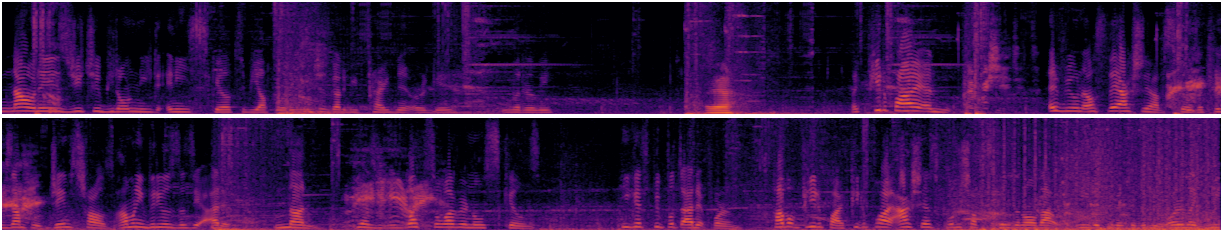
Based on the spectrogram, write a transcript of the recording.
Nowadays, YouTube, you don't need any skill to be uploading. You just gotta be pregnant or gay. Literally. Yeah. Like PewDiePie and everyone else, they actually have skills. Like, for example, James Charles, how many videos does he edit? None. He has whatsoever no skills. He gets people to edit for him. How about PewDiePie? PewDiePie actually has Photoshop skills and all that needed to make a video. Or like me,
